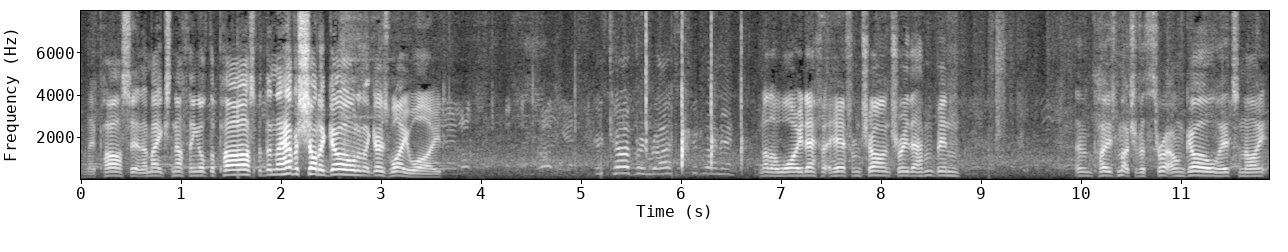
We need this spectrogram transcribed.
And they pass it, and it makes nothing of the pass, but then they have a shot at goal, and it goes way wide. Good covering, Russ. Good running. Another wide effort here from Chantry. They haven't been, they haven't posed much of a threat on goal here tonight.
